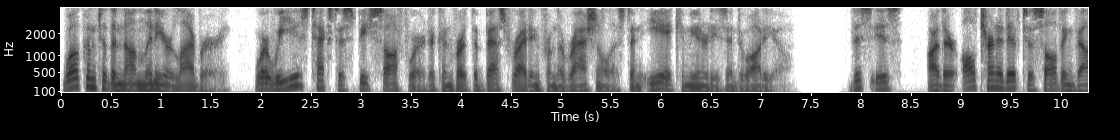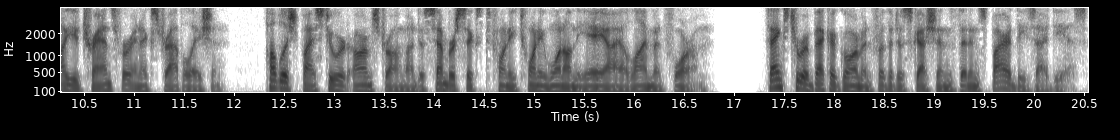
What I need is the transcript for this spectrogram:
Welcome to the Nonlinear Library, where we use text to speech software to convert the best writing from the rationalist and EA communities into audio. This is Are There Alternative to Solving Value Transfer and Extrapolation? published by Stuart Armstrong on December 6, 2021 on the AI Alignment Forum. Thanks to Rebecca Gorman for the discussions that inspired these ideas.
